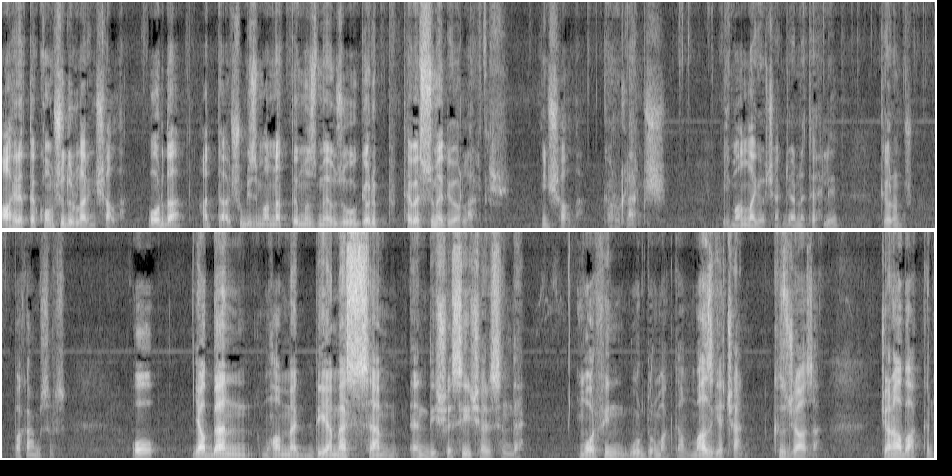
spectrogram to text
Ahirette komşudurlar inşallah. Orada hatta şu bizim anlattığımız mevzuu görüp tebessüm ediyorlardır. İnşallah görürlermiş. İmanla göçen cennet ehli görülmüş. Bakar mısınız? O ya ben Muhammed diyemezsem endişesi içerisinde morfin vurdurmaktan vazgeçen kızcağıza Cenab-ı Hakk'ın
